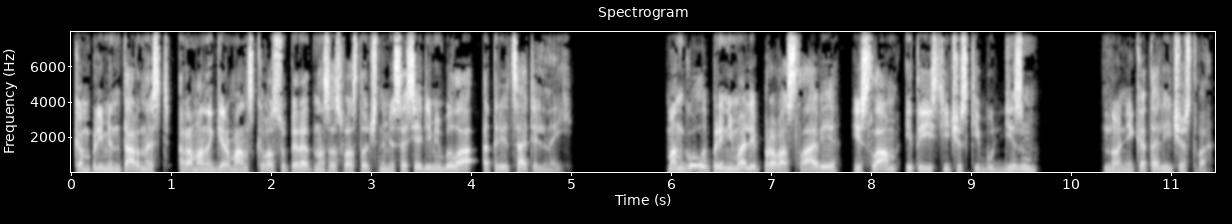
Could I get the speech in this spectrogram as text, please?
Комплементарность романа германского суперэтноса с восточными соседями была отрицательной. Монголы принимали православие, ислам и теистический буддизм, но не католичество.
